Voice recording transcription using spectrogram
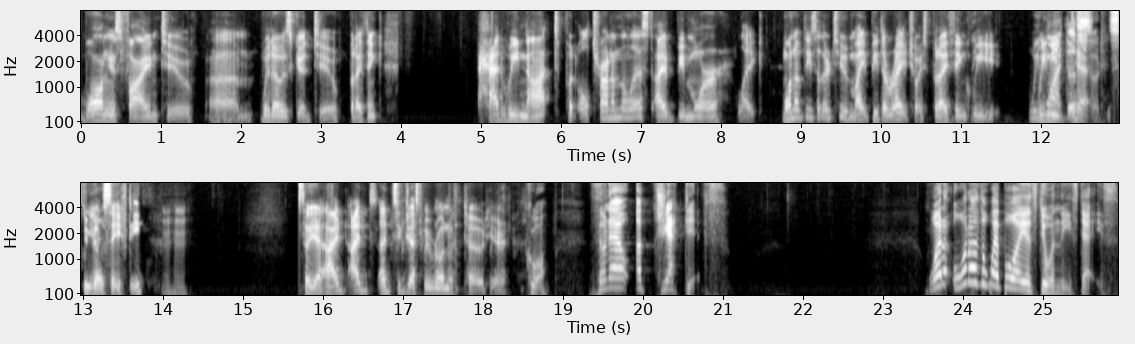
Wong is fine too. Mhm. Um, Widow is good too, but I think had we not put Ultron on the list, I'd be more like one of these other two might be the right choice. But I think we We, we, need this Toad. pseudo safety. Mm-hmm. So yeah, I'd I'd I'd suggest we run with Toad here. Cool. So now objectives. What what are the Web Warriors doing these days?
